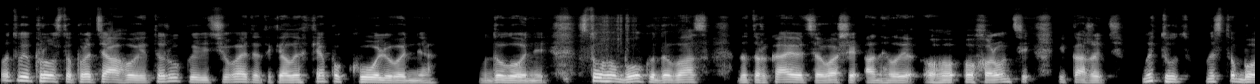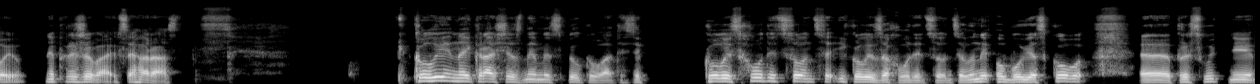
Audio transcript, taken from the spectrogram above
От ви просто протягуєте руку і відчуваєте таке легке поколювання в долоні. З того боку до вас доторкаються ваші ангели-охоронці і кажуть: ми тут, ми з тобою, не переживай, все гаразд. Коли найкраще з ними спілкуватися? Коли сходить сонце і коли заходить сонце, вони обов'язково е, присутні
